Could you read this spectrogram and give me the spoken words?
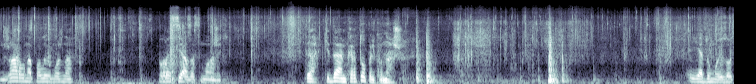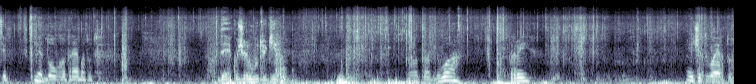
Жару напалив, можна порося засмажити. Так, кидаємо картопельку нашу. Я думаю, зовсім недовго треба тут. Де я кучергуть удів? Отак, два, три. І четверту.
